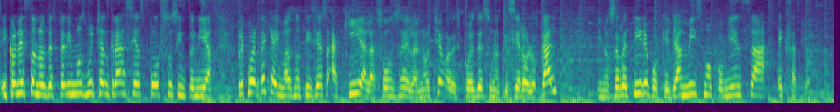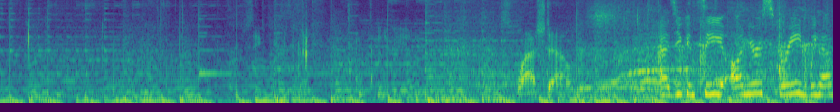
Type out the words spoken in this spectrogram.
Y con esto nos despedimos. Muchas gracias por su sintonía. Recuerde que hay más noticias aquí a las 11 de la noche o después de su noticiero local. Y no se retire porque ya mismo comienza Exatlón. Splashdown. As you can see on your screen, we have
